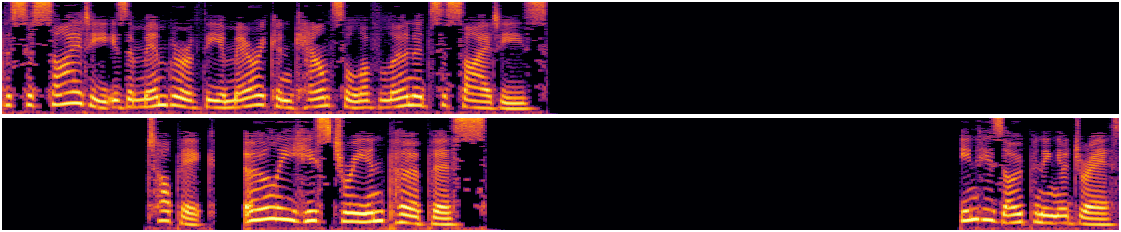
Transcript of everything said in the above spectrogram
The Society is a member of the American Council of Learned Societies. Early history and purpose In his opening address,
